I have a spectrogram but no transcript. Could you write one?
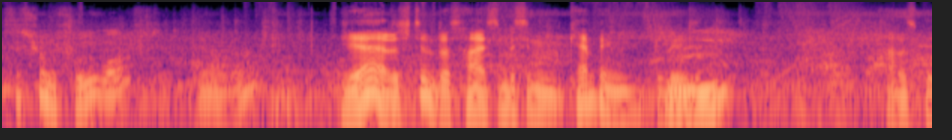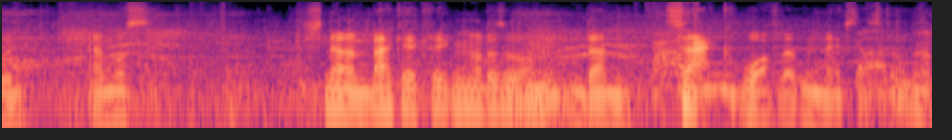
Ist das schon Full Waft? Ja, oder? Ja, das stimmt. Das heißt ein bisschen Camping gewesen. Mhm. Alles gut. Er muss schnell einen Backer kriegen oder so. Mhm. Und dann zack, warf auf den nächsten Stop. Ja.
